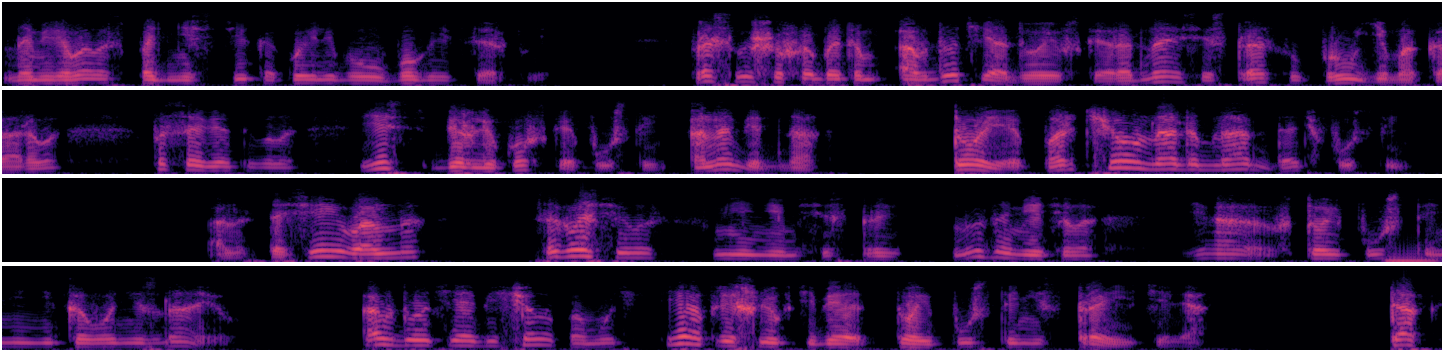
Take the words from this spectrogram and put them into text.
намеревалась поднести какой-либо убогой церкви. Прослышав об этом, Авдотья Адоевская, родная сестра супруги Макарова, посоветовала, есть Берлюковская пустынь, она бедна. Тое парчу надо бы отдать в пустынь. Анастасия Ивановна согласилась с мнением сестры, но заметила, я в той пустыне никого не знаю. Авдотья обещала помочь. Я пришлю к тебе той пустыни строителя. Так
